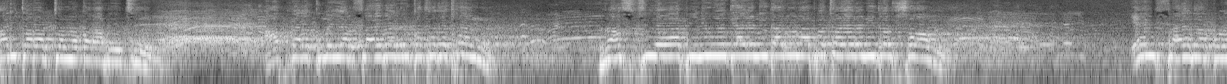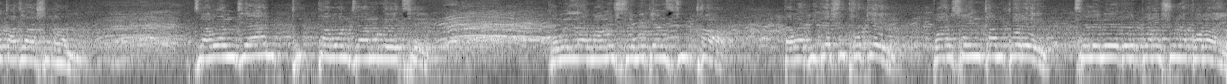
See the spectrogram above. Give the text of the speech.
ভারী করার জন্য করা হয়েছে। আপনারা কুমিল্লার ফ্লাইওভারের কথা দেখেন। রাষ্ট্রীয় বিনিয়োগের নিদারুণ অপচয়ের নিদর্শন। এই ফ্লাইওভার কোনো কাজে আসে নাই। যেমন জ্যাম, ঠিক তেমন জ্যাম রয়েছে। কুমিল্লার মানুষ রেমিটেন্স যোদ্ধা, তারা বিদেশে থাকে। পয়সা ইনকাম করে ছেলে মেয়েদের পড়াশোনা করায়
